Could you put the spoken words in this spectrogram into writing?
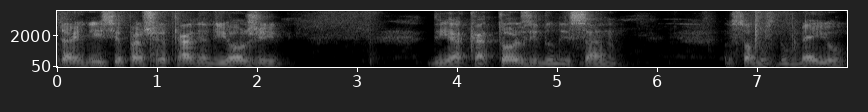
dar início para a Shetanya de hoje, dia 14 do Nissan. Nós somos no meio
